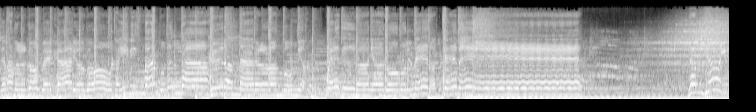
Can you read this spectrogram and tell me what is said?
내 맘을 고백하려고 타이밍만 보는 나. 그런 나를 넌 보며 왜 그러냐고 묻네 너 때문에 I'm going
